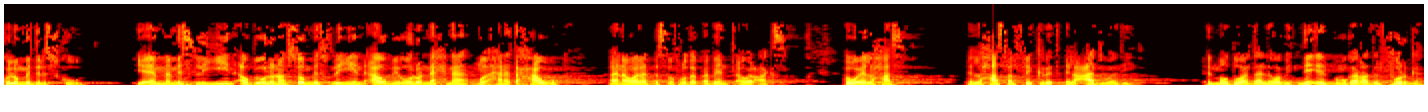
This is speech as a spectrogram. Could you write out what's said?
كلهم middle school يا إما مثليين أو بيقولوا نفسهم مثليين أو بيقولوا إن إحنا هنتحول. أنا ولد بس المفروض أبقى بنت أو العكس. هو إيه اللي حصل؟ اللي حصل فكرة العدوى دي. الموضوع ده اللي هو بيتنقل بمجرد الفرجة.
